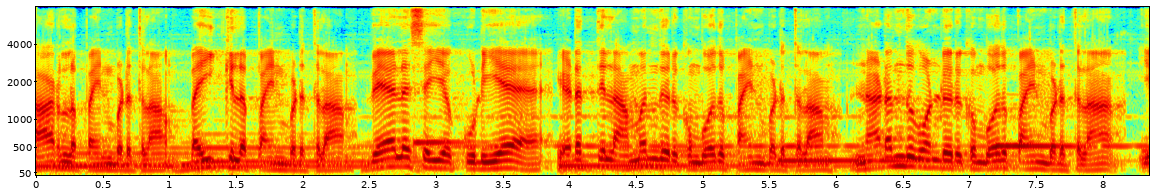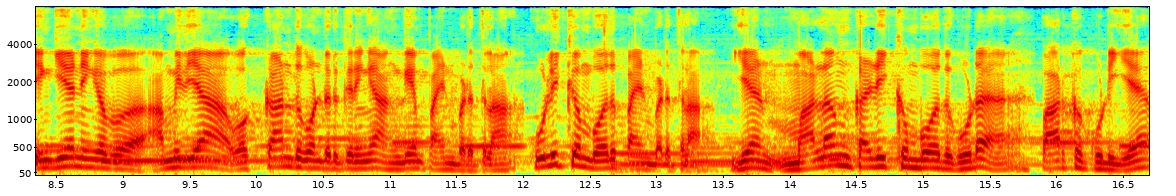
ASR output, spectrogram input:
காரில் பயன்படுத்தலாம் பைக்கில் பயன்படுத்தலாம் வேலை செய்யக்கூடிய இடத்தில் அமர்ந்து இருக்கும்போது பயன்படுத்தலாம் நடந்து கொண்டு இருக்கும்போது பயன்படுத்தலாம். எங்கேயோ நீங்க அமைதியா உட்கார்ந்து கொண்டு இருக்கிறீங்க அங்கேயும் பயன்படுத்தலாம். குளிக்கும் போது பயன்படுத்தலாம். ஏன்? மலம் கழிக்கும் போது கூட பார்க்கக்கூடிய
